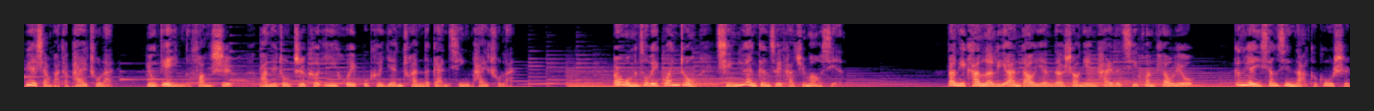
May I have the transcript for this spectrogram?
越想把它拍出来，用电影的方式把那种只可意会不可言传的感情拍出来。而我们作为观众，情愿跟随他去冒险。当你看了李安导演的《少年派的奇幻漂流》，更愿意相信哪个故事？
